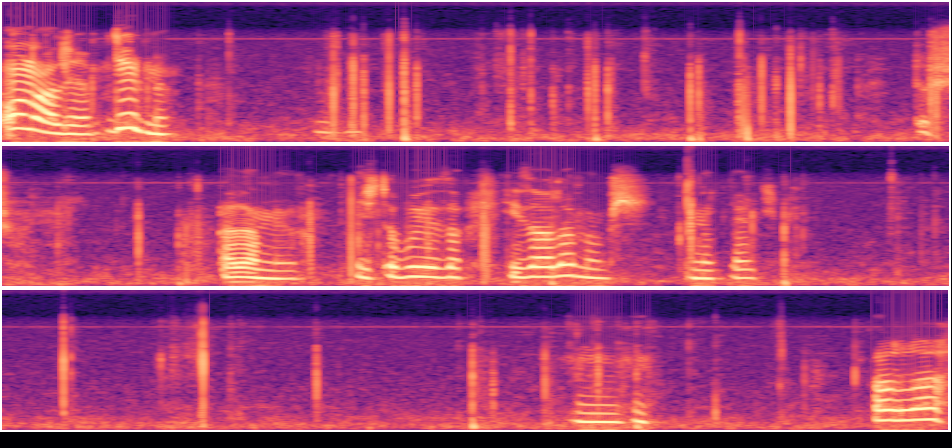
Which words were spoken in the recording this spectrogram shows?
10 alacağım değil mi? Hı hı. Dur. Alamıyorum. İşte bu hiza, hizalamamış. İnekler gibi. Allah.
